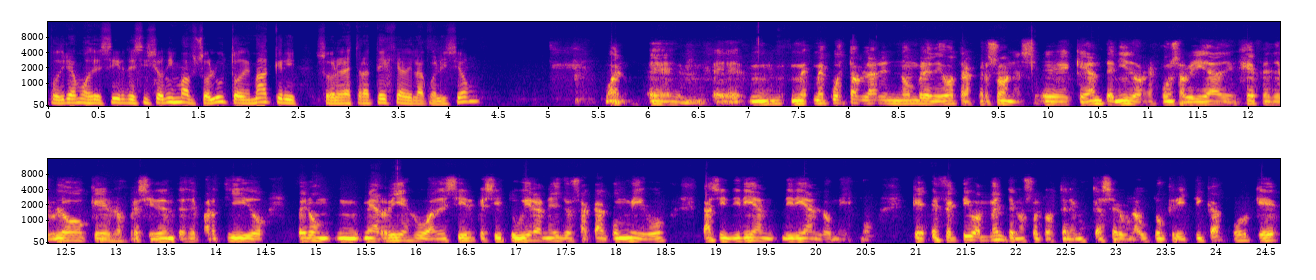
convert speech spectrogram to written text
podríamos decir, decisionismo absoluto de Macri sobre la estrategia de la coalición? Bueno, eh, eh, me, cuesta hablar en nombre de otras personas que han tenido responsabilidades, jefes de bloque, los presidentes de partido, pero me arriesgo a decir que si estuvieran ellos acá conmigo, casi dirían, dirían lo mismo, que efectivamente nosotros tenemos que hacer una autocrítica porque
